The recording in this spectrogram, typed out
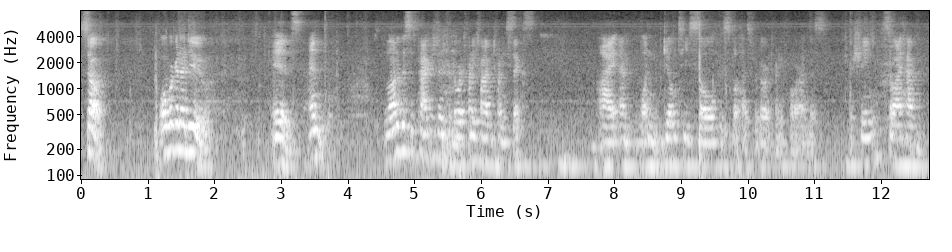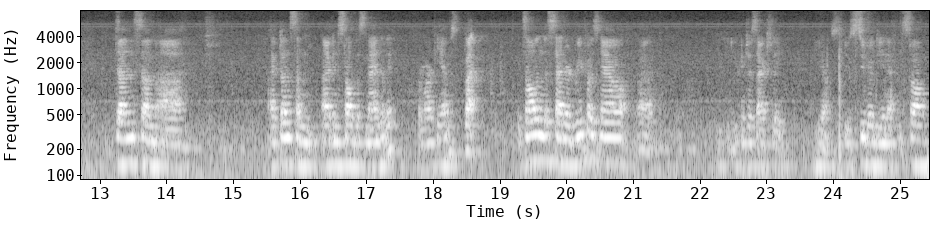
so what we're gonna do is, and a lot of this is packaged in Fedora 25 and 26. I am one guilty soul who still has Fedora 24 on this machine, so I have done some, uh, I've done some, I've installed this manually from RPMs, but it's all in the standard repos now. Uh, you can just actually, you know, do sudo dnf install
